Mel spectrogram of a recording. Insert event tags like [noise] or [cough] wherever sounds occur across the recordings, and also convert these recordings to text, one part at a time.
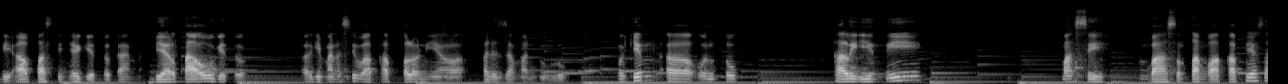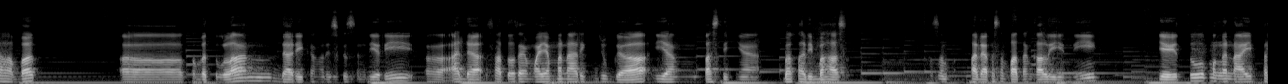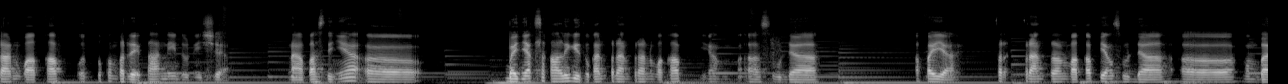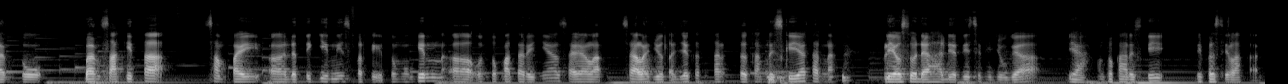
di up pastinya gitu kan biar tahu gitu uh, gimana sih wakaf kolonial pada zaman dulu mungkin uh, untuk kali ini masih membahas tentang wakaf ya sahabat uh, kebetulan dari Kang Rizky sendiri uh, ada satu tema yang menarik juga yang pastinya bakal dibahas pada kesempatan kali ini yaitu mengenai peran wakaf untuk kemerdekaan Indonesia. Nah pastinya uh, banyak sekali gitu kan peran-peran wakaf yang uh, sudah apa ya peran-peran wakaf yang sudah uh, membantu bangsa kita sampai uh, detik ini seperti itu. Mungkin uh, untuk materinya saya saya lanjut aja ke, ke Kang Rizky ya karena beliau sudah hadir di sini juga. Ya, untuk Kang Rizky dipersilakan.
